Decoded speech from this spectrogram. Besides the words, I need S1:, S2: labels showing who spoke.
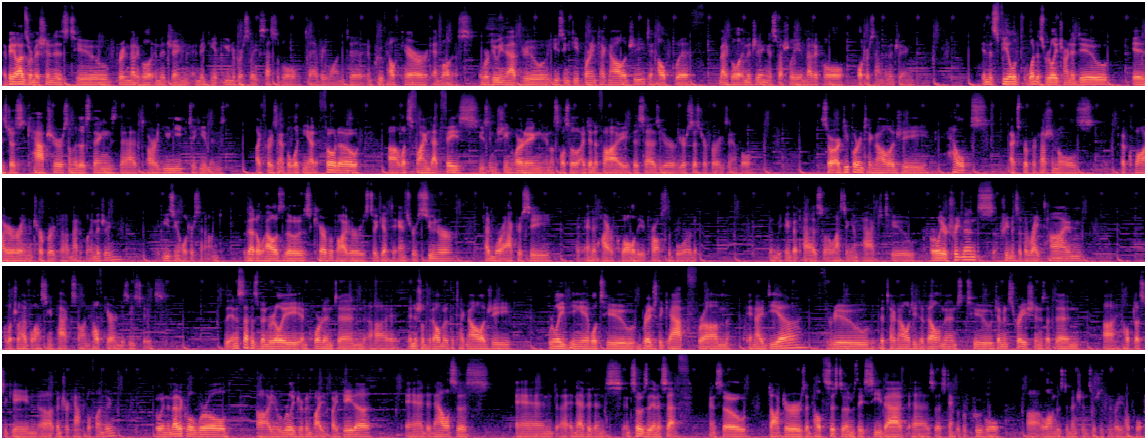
S1: At Bay Labs, our mission is to bring medical imaging and making it universally accessible to everyone to improve healthcare and wellness. We're doing that through using deep learning technology to help with medical imaging, especially in medical ultrasound imaging. In this field, what it's really trying to do is just capture some of those things that are unique to humans. Like for example, looking at a photo, uh, let's find that face using machine learning, and let's also identify this as your, your sister, for example. So our deep learning technology helps expert professionals acquire and interpret uh, medical imaging using ultrasound. That allows those care providers to get to answers sooner, at more accuracy, and at higher quality across the board. And we think that has a lasting impact to earlier treatments, treatments at the right time, which will have lasting impacts on healthcare and disease states. The NSF has been really important in uh, initial development of the technology, really being able to bridge the gap from an idea through the technology development to demonstrations that then uh, helped us to gain uh, venture capital funding. So in the medical world, uh, you know, really driven by, by data and analysis and, uh, and evidence, and so is the NSF. And so doctors and health systems, they see that as a stamp of approval uh, along those dimensions, which has been very helpful.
